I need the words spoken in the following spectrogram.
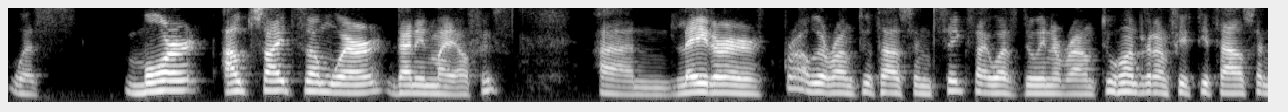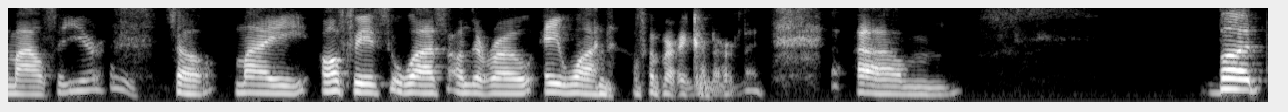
was more outside somewhere than in my office. And later, probably around 2006, I was doing around 250,000 miles a year. Mm. So my office was on the row A1 of American Airlines. Um, but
